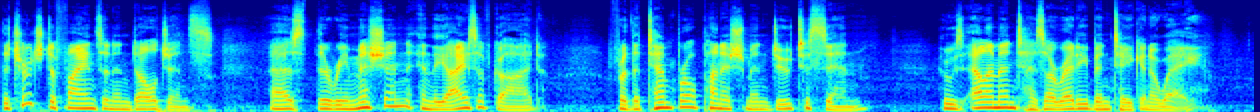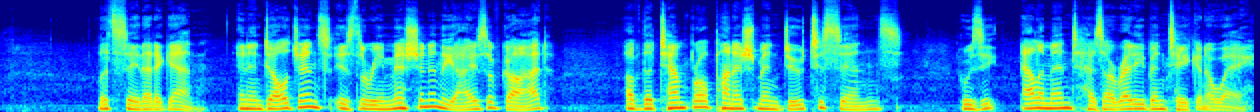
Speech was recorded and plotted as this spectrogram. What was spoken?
The church defines an indulgence as the remission in the eyes of God for the temporal punishment due to sin, whose element has already been taken away. Let's say that again. An indulgence is the remission in the eyes of God of the temporal punishment due to sins, whose element has already been taken away.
